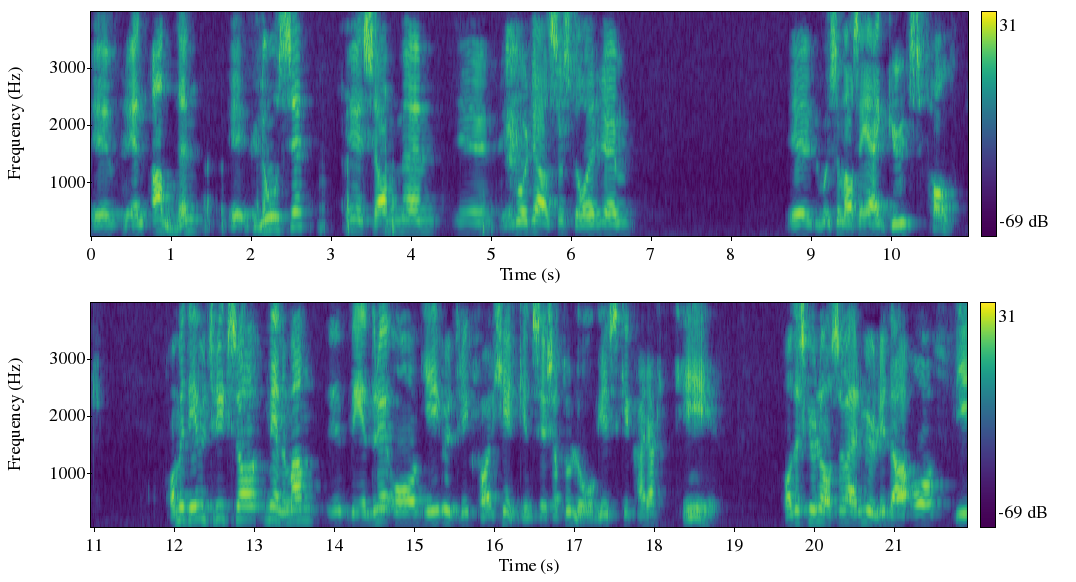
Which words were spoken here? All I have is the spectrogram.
Eh, en annen glose som, hvor det altså står Som altså er Guds folk. Og Med det uttrykk så mener man bedre å gi uttrykk for Kirkens eschatologiske karakter. Og det skulle også være mulig da å gi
